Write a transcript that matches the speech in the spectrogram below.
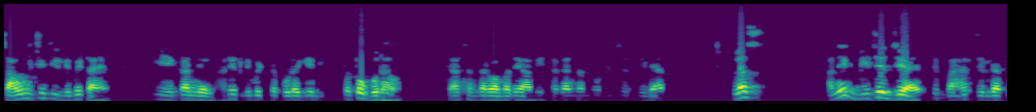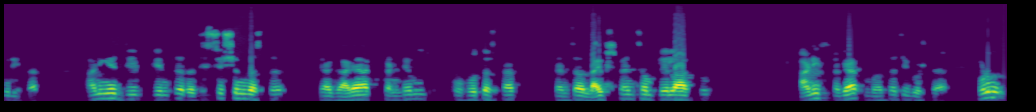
साऊंडची जी लिमिट आहे ती एका निर्धारित लिमिटच्या पुढे गेली तर तो गुन्हा होतो. त्या संदर्भामध्ये आम्ही सगळ्यांना नोटिसेस दिल्या प्लस अनेक डीजे जे आहेत ते बाहेर जिल्ह्यातून येतात. आणि हे जे ज्यांचं रजिस्ट्रेशन नसतं त्या गाड्या कंडेम होत असतात. त्यांचा लाईफस्पॅन संपलेला असतो. आणि सगळ्यात महत्वाची गोष्ट आहे म्हणून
